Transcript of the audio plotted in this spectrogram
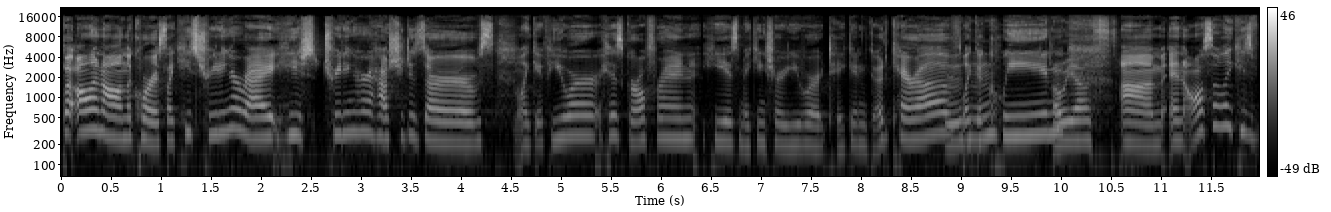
but all in all in the chorus like he's treating her right. He's treating her how she deserves. Like if you are his girlfriend, he is making sure you are taken good care of like a queen. Oh, yes. Um, and also like he's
